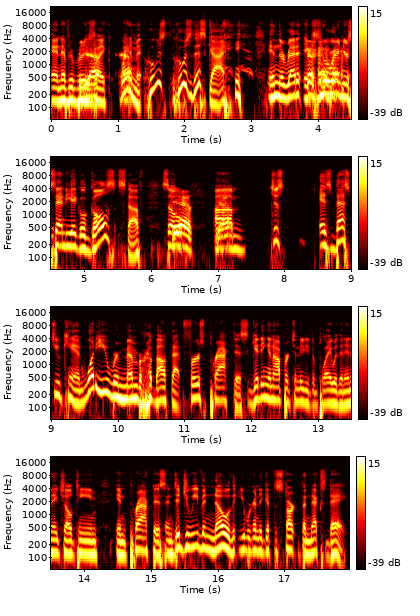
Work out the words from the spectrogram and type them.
and everybody's Yeah, like, "Wait a minute, who's who's this guy in the red?" Because you were wearing your San Diego Gulls stuff. So, Yes, yeah. um, just as best you can, what do you remember about that first practice, getting an opportunity to play with an NHL team in practice, and did you even know that you were going to get to start the next day?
